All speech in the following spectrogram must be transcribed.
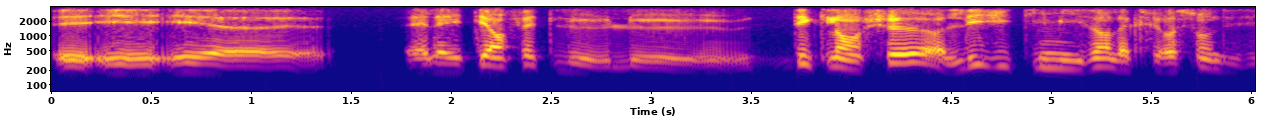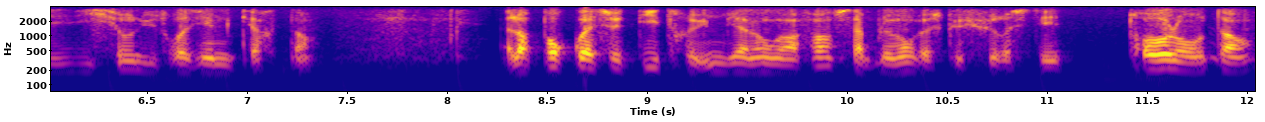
Et, et, euh, elle a été en fait le, le, déclencheur légitimisant la création des éditions du troisième quart-temps. Alors pourquoi ce titre, Une bien longue enfance? Simplement parce que je suis resté trop longtemps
